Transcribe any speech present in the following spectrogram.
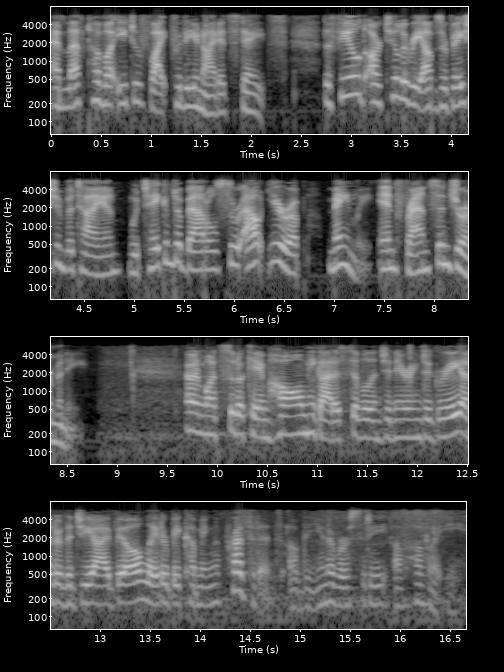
and left Hawaii to fight for the United States. The Field Artillery Observation Battalion would take him to battles throughout Europe, mainly in France and Germany. And when Matsuda came home, he got his civil engineering degree under the GI Bill, later becoming the president of the University of Hawaii.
